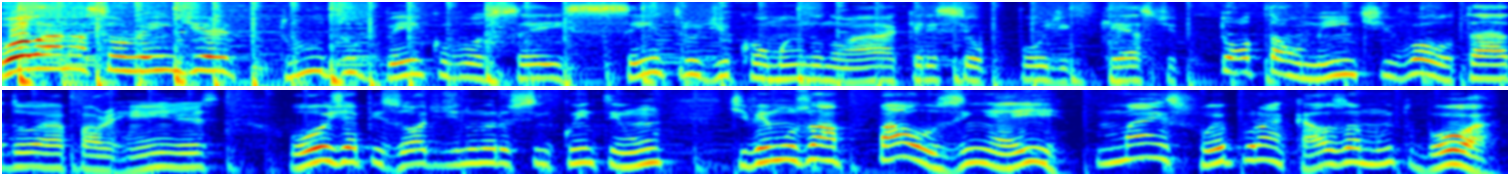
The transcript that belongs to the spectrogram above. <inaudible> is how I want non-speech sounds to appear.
Olá, Nação Ranger, tudo bem com vocês? Centro de Comando no Ar, aquele seu podcast totalmente voltado a Power Rangers. Hoje, episódio de número 51. Tivemos uma pausinha aí, mas foi por uma causa muito boa.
